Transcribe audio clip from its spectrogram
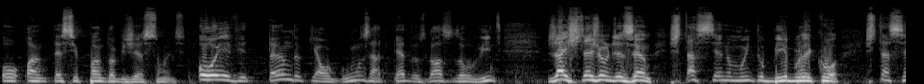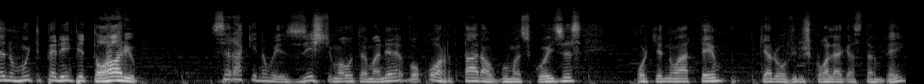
ou antecipando objeções, ou evitando que alguns, até dos nossos ouvintes, já estejam dizendo: está sendo muito bíblico, está sendo muito peremptório. Será que não existe uma outra maneira? vou cortar algumas coisas, porque não há tempo, quero ouvir os colegas também,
